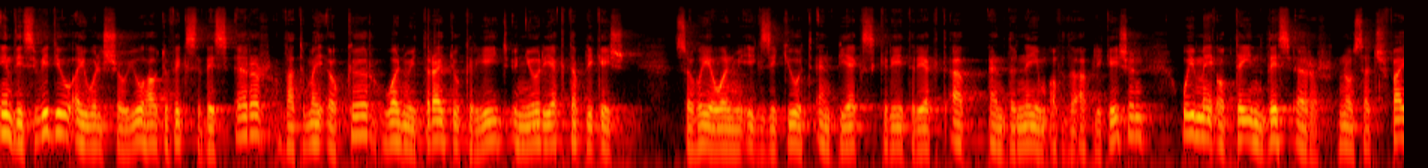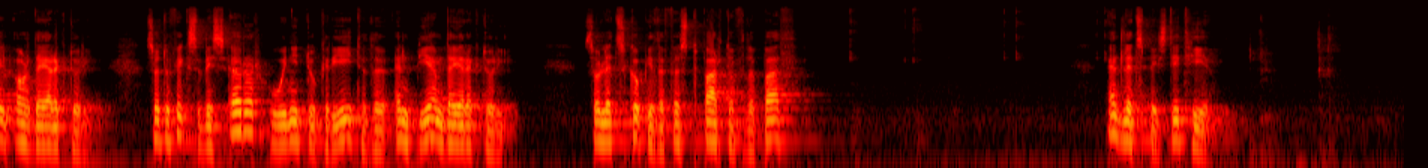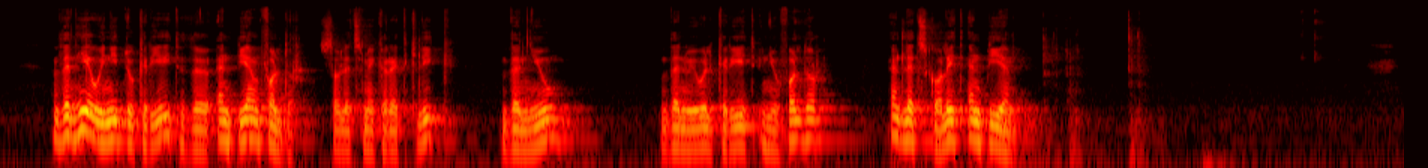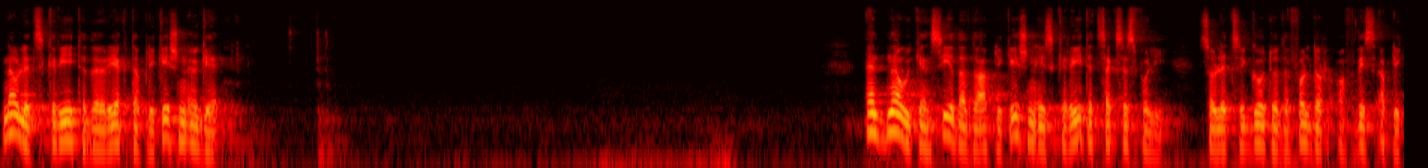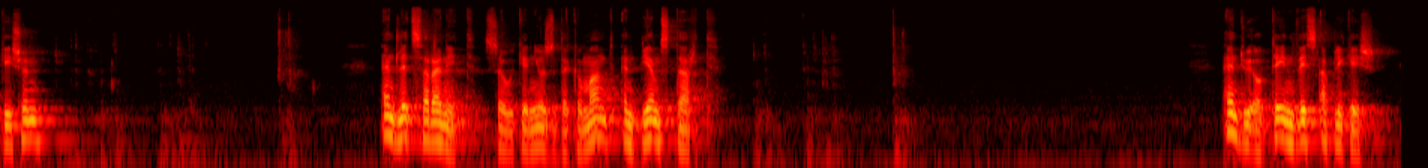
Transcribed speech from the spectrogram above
In this video, I will show you how to fix this error that may occur when we try to create a new React application. So here when we execute npx create react app and the name of the application, we may obtain this error, no such file or directory. So to fix this error, we need to create the npm directory. So let's copy the first part of the path and let's paste it here. Then here we need to create the npm folder. So let's make a right click, then new, then we will create a new folder and let's call it npm. Now let's create the React application again. And now we can see that the application is created successfully. So let's go to the folder of this application and let's run it. So we can use the command npm start. And we obtain this application.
